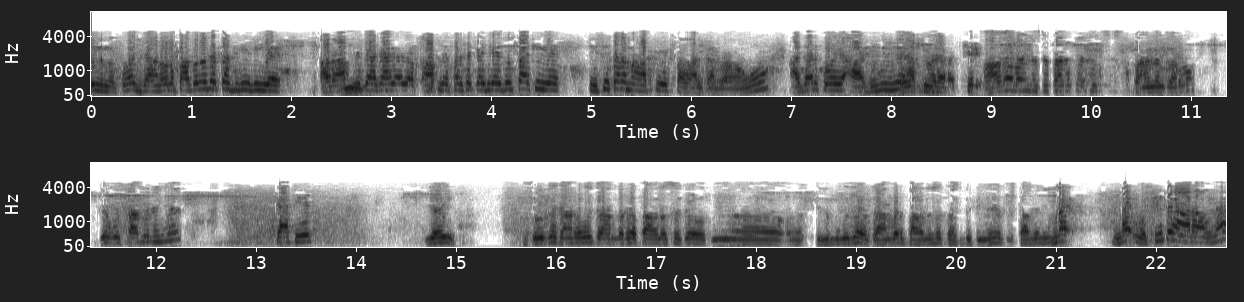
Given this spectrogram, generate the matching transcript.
इल्म को जानवर पात्रों से तस्वीर दी है। और आपने क्या कहा आपने फल से कह दिया गुस्सा की है। इसी तरह मैं आपसे एक सवाल कर रहा हूँ। अगर कोई आदमी रखे आगे बढ़ने से पहले इस चीज़ को फाइनल करो ये गुस्सा भी नहीं है? क्या चीज़? यही हुजूर के जानवर जानवर पागलों से जो इल्म को जो जानवर पागलों से तस्वीर दी है गुस्ताखी नहीं मैं मैं उसी पे आ रहा हूँ ना।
